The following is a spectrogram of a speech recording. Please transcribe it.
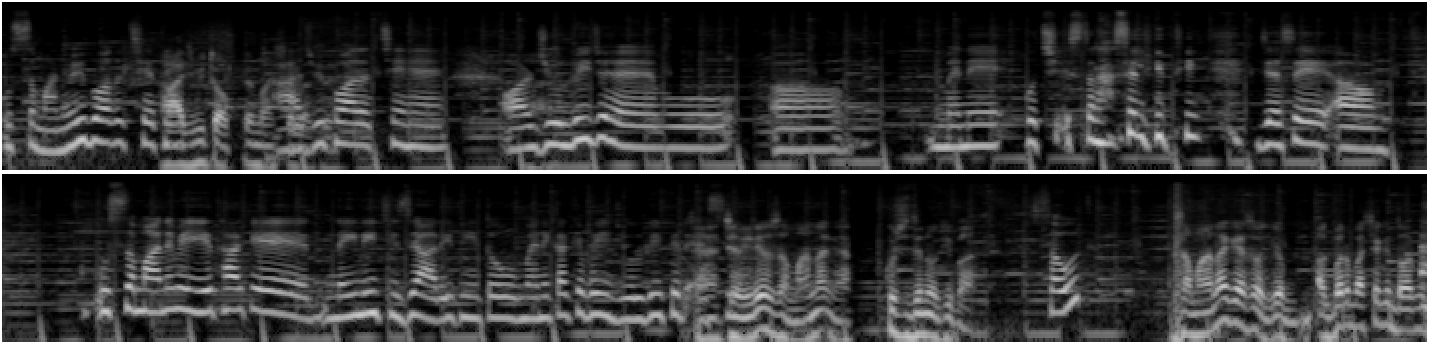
اس زمانے بھی بہت اچھے تھے۔ آج بھی ٹاپ پہ آج بھی بہت اچھے ہیں۔ اور جیولری جو ہے وہ میں نے کچھ اس طرح سے لی تھی۔ جیسے اس زمانے میں یہ تھا کہ نئی نئی چیزیں آ رہی تھیں۔ تو میں نے کہا کہ بھائی جیولری پھر اچھا، جیولری زمانہ کیا؟ کچھ دنوں کی بات ہے۔ سعود؟ زمانہ کیسے ہو گیا؟ اکبر بادشاہ کے دور میں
